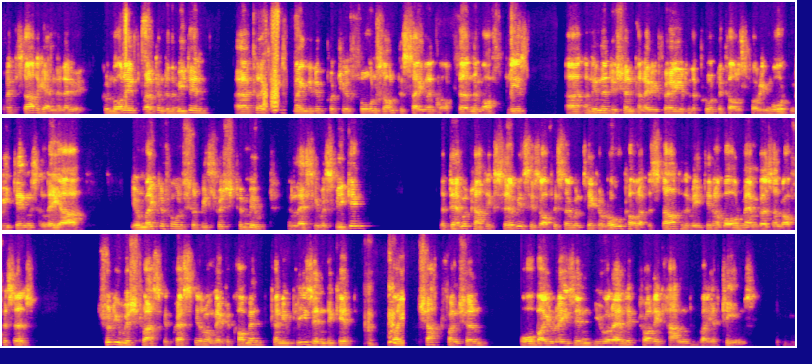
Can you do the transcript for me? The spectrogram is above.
Right, start again then anyway. Good morning, welcome to the meeting. Uh, can I please remind you to put your phones on to silent or turn them off, please? Uh, and in addition, can I refer you to the protocols for remote meetings and they are your microphones should be switched to mute unless you were speaking. The Democratic Services Officer will take a roll call at the start of the meeting of all members and officers. Should you wish to ask a question or make a comment, can you please indicate by chat function or by raising your electronic hand via Teams?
